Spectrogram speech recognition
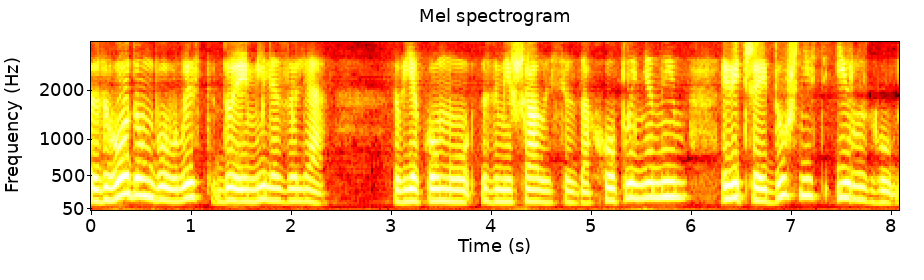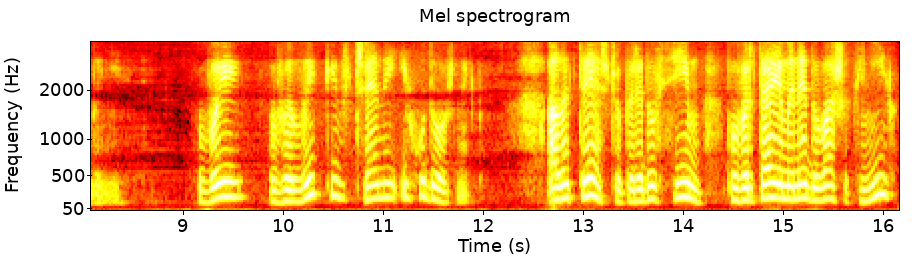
Згодом був лист до Еміля Золя, в якому змішалися захоплення ним, відчайдушність і розгубленість. Ви великий вчений і художник. Але те, що передовсім повертає мене до ваших ніг,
